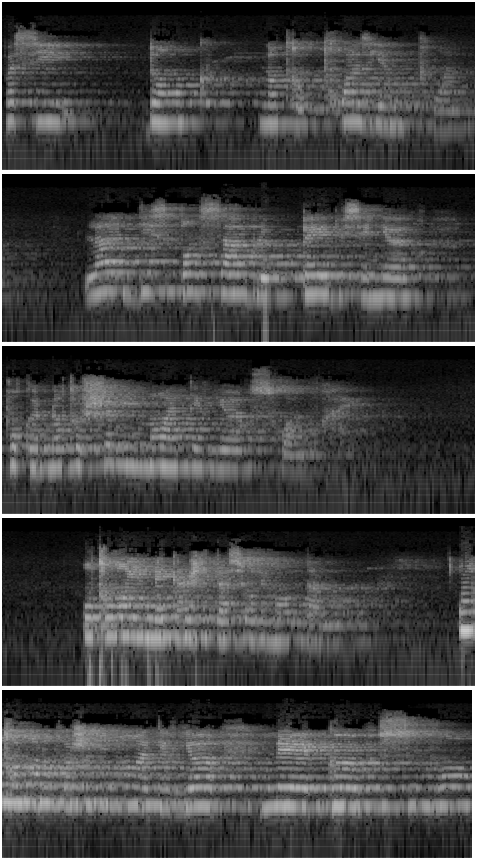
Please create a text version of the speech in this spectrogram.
Voici donc notre troisième point, l'indispensable paix du Seigneur pour que notre cheminement intérieur soit vrai. Autrement, il n'est qu'agitation du mental. Autrement, notre cheminement intérieur n'est que souvent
